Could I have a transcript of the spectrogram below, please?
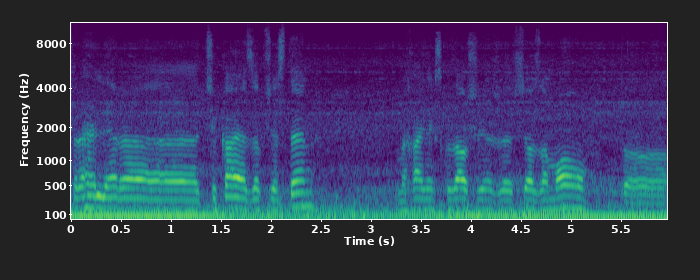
Трейлер е, чекає запчастин. Механік сказав, що він вже все замовив, то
